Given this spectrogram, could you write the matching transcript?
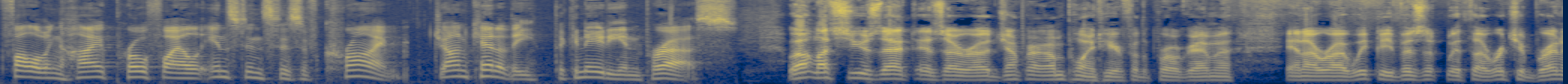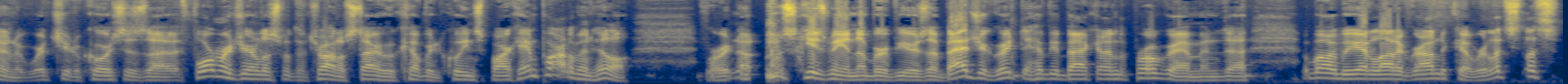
following high profile instances of crime. John Kennedy, The Canadian Press. Well, let's use that as our uh, jump on point here for the program uh, and our uh, weekly visit with uh, Richard Brennan. Richard, of course, is a former journalist with the Toronto Star who covered Queen's Park and Parliament Hill for, excuse me, a number of years. Uh, Badger, great to have you back on the program. And, uh, well, we got a lot of ground to cover. Let's, let's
